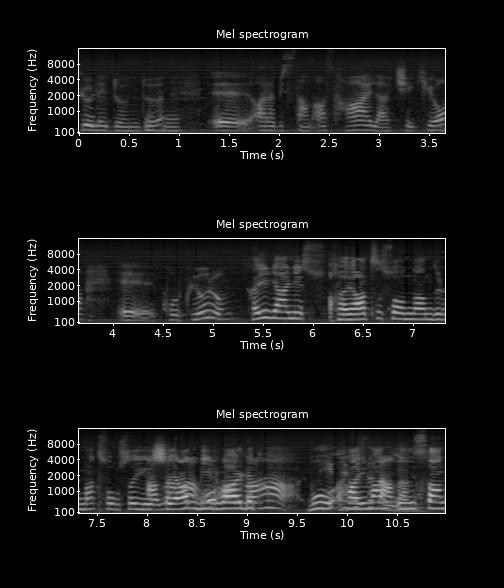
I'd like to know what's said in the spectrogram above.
göle döndü. E, Arabistan az hala çekiyor. E, korkuyorum Hayır yani hayatı sonlandırmak, sonuçta yaşayan Allah'a, bir varlık. Allah'a, Bu hayvan, alanı. insan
